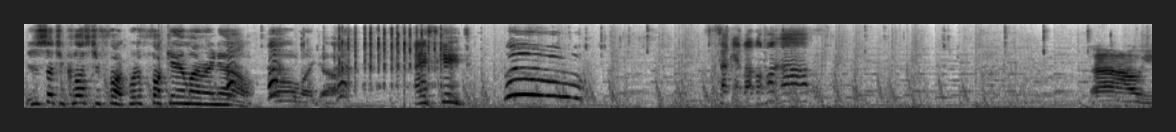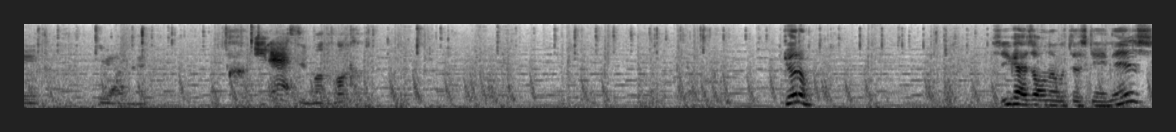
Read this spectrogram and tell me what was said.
This is such a clusterfuck. Where the fuck am I right now? Oh my god. I escaped! Woo! Suck it, motherfucker! Owie. You got me. Eat acid, motherfucker. Get him. So you guys all know what this game is.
